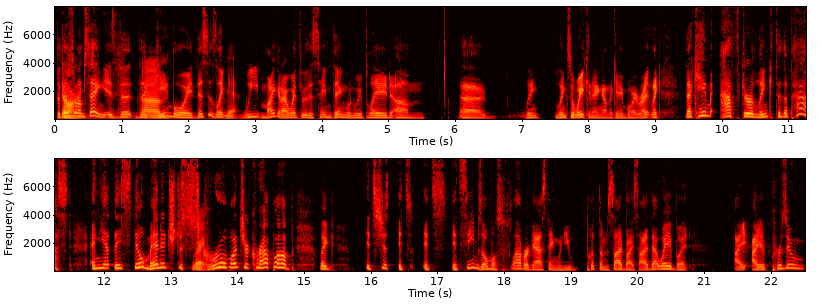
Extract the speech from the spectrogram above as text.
But that's what I'm saying is the the Um, Game Boy. This is like yeah. we Mike and I went through the same thing when we played um uh Link Link's Awakening on the Game Boy, right? Like that came after Link to the Past, and yet they still managed to Right. screw a bunch of crap up. Like it's just it's it's it seems almost flabbergasting when you put them side by side that way, but I, I presume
